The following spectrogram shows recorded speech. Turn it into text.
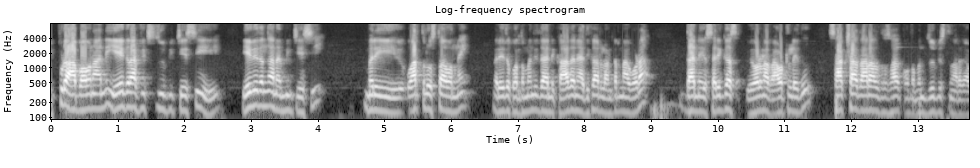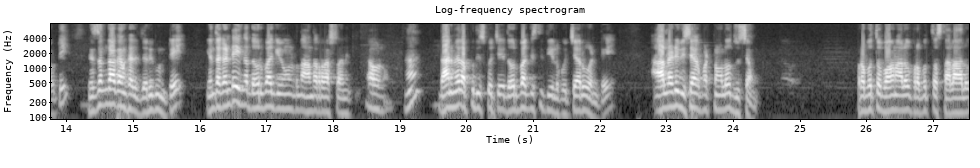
ఇప్పుడు ఆ భవనాన్ని ఏ గ్రాఫిక్స్ చూపించేసి ఏ విధంగా నమ్మించేసి మరి వార్తలు వస్తూ ఉన్నాయి. మరి ఏదో కొంతమంది దాన్ని కాదని అధికారులు అంటున్నా కూడా దాన్ని సరిగ్గా వివరణ రావట్లేదు. సాక్ష్యాధారాలతో సహా కొంతమంది చూపిస్తున్నారు కాబట్టి నిజంగా కనుక అది జరిగి ఉంటే ఇంతకంటే ఇంకా దౌర్భాగ్యం ఏముంటుంది ఆంధ్ర రాష్ట్రానికి? అవును. దాని మీద అప్పు తీసుకొచ్చే దౌర్భాగ్య స్థితి వీళ్ళకి వచ్చారు అంటే ఆల్రెడీ విశాఖపట్నంలో చూసాం ప్రభుత్వ భవనాలు ప్రభుత్వ స్థలాలు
